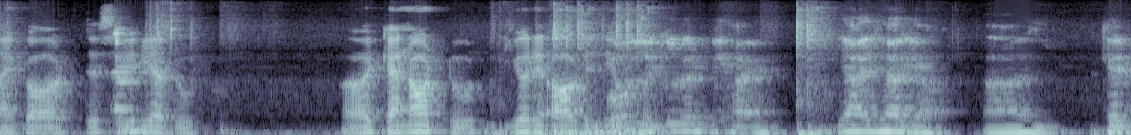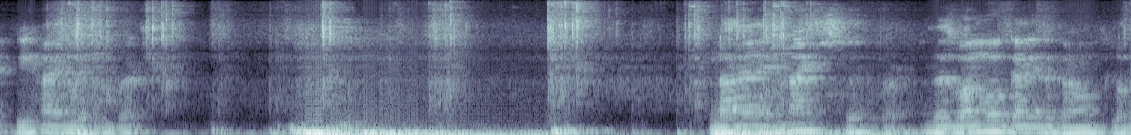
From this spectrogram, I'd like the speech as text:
My god this area dude uh, I cannot dude you're out in the Go a little bit behind. Yeah, yeah, yeah. Uh, get behind a little bit. Nice. Nice. Super. There's one more guy in the ground floor.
